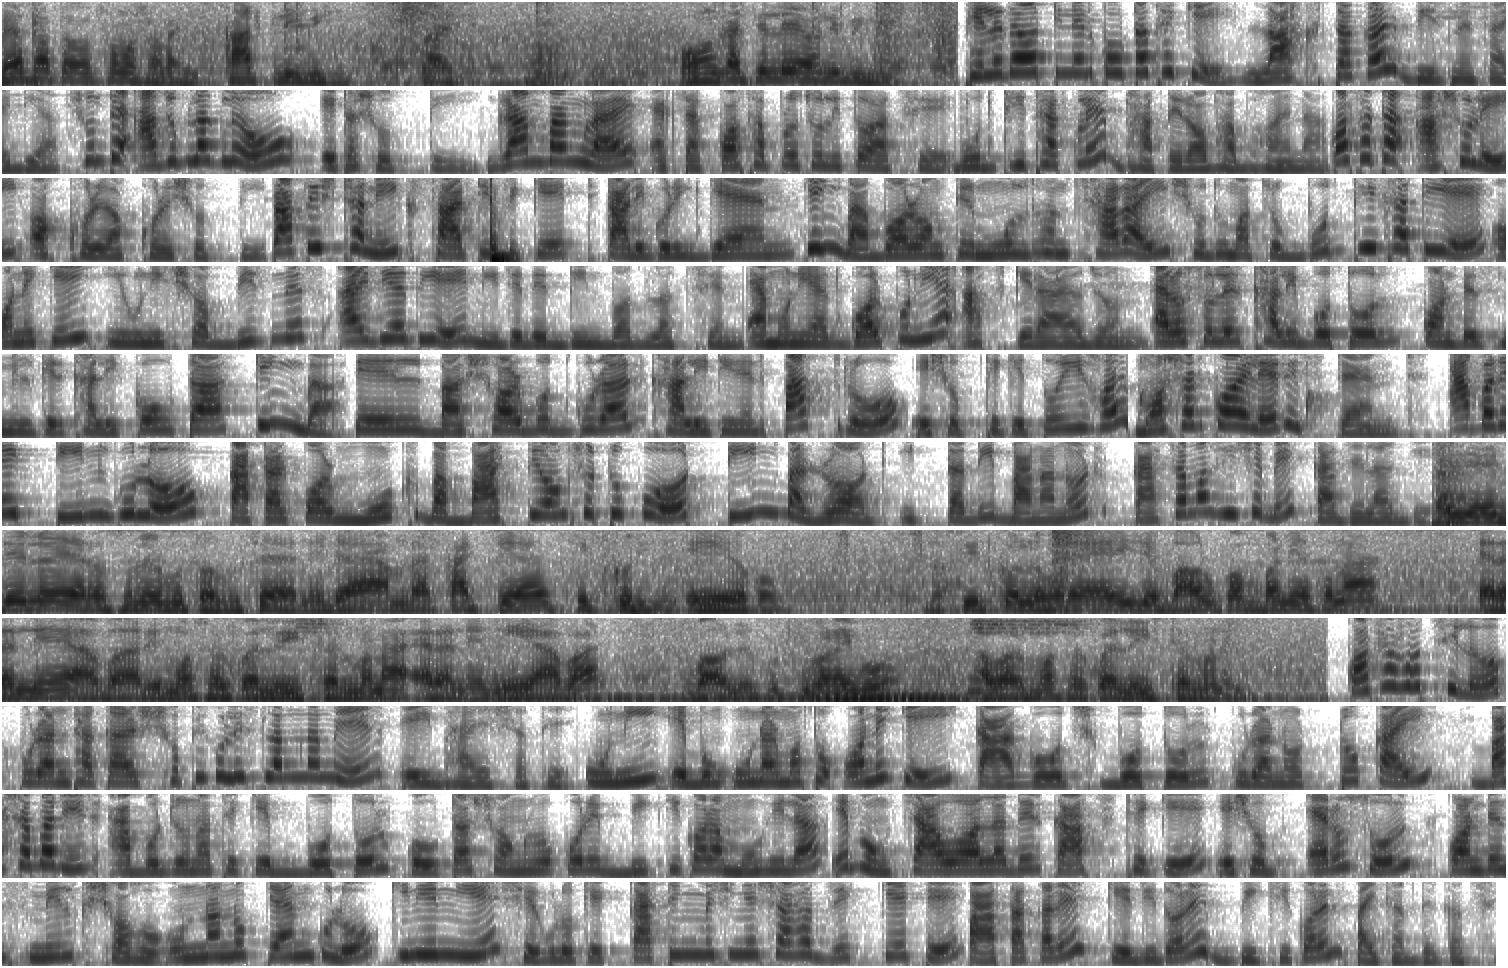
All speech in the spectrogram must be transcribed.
বেচা তো সমস্যা নাই কাটলি বিহি। তাই? অন কাটলে এখনই বিহি। ফেলে দেওয়া টিনের কৌটা থেকে লাখ টাকার বিজনেস আইডিয়া শুনতে আজব লাগলেও এটা সত্যি। গ্রাম বাংলায় একটা কথা প্রচলিত আছে, বুদ্ধি থাকলে ভাতের অভাব হয় না। কথাটা আসলেই অক্ষরে অক্ষরে সত্যি। প্রাতিষ্ঠানিক সার্টিফিকেট কারিগরি জ্ঞান, কিংবা বড় অঙ্কের মূলধন ছাড়াই শুধুমাত্র বুদ্ধি খাটিয়ে অনেকেই ইউনিক সব বিজনেস আইডিয়া দিয়ে নিজেদের দিন বদলাচ্ছেন। এমনই এক গল্প নিয়ে আজকের আয়োজন। অ্যারোসোলের খালি বোতল কন্ডেন্স মিল্কের খালি কৌটা, কিংবা তেল বা শরবত গুঁড়ার খালি টিনের পাত্র এসব থেকে তৈরি হয় মশার কয়েলের স্ট্যান্ড। আবার এই টিনগুলো কাটার পর মুখ বা বাড়তি অংশটুকুও টিন বা রড ইত্যাদি বানানোর কাঁচামাল হিসেবে কাজে লাগে। এই যে এটা হলো এরসলের বোতল বুঝছেন? এটা আমরা কাটতে সিট করি এই এরকম সিট করলে পরে এই যে বাউল কোম্পানি আছে না এরা নিয়ে আবার এই মশার কয়েলের স্ট্যান্ড বানা এরা নিয়ে নিয়ে আবার বাউলের ফুটকি বানাইবো আবার মশার কয়েলের স্ট্যান্ড বানাইবো। কথা হচ্ছিল পুরান ঢাকার শফিকুল ইসলাম নামের এই ভাইয়ের সাথে। উনি এবং উনার মতো অনেকেই কাগজ, বোতল কুড়ানোর টোকাই, বাসাবাড়ির আবর্জনা থেকে বোতল, কৌটা সংগ্রহ করে বিক্রি করা মহিলা এবং চাওয়ালাদের কাছ থেকে এসব অ্যারোসোল, কন্ডেন্স মিল্ক সহ অন্যান্য ক্যানগুলো কিনে নিয়ে সেগুলোকে কাটিং মেশিনের সাহায্যে কেটে পাত আকারে, কেজি দরে বিক্রি করেন পাইকারদের কাছে।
